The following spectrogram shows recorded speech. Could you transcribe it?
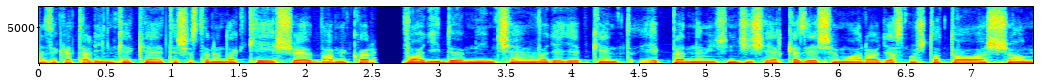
ezeket a linkeket, és aztán oda később, amikor vagy időm nincsen, vagy egyébként éppen nem is nincs is érkezésem arra, hogy azt most ott olvassam,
